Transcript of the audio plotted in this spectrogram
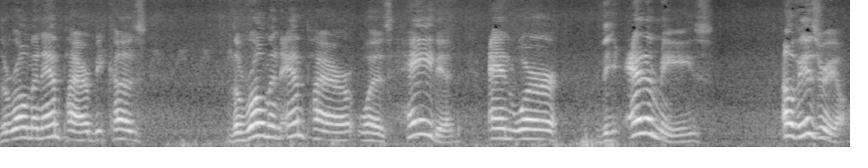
the Roman Empire because the Roman Empire was hated and were the enemies of Israel.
